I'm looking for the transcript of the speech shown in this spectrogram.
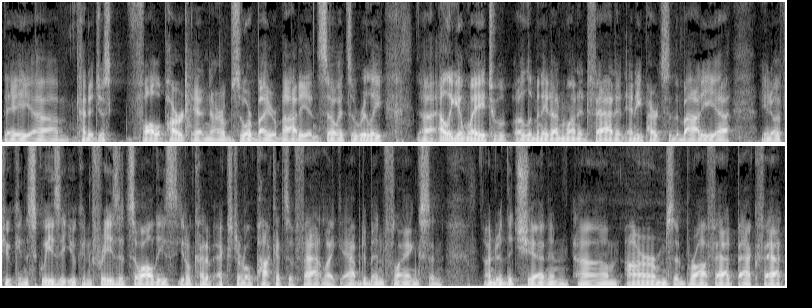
They um, kind of just fall apart and are absorbed by your body. And so it's a really uh, elegant way to eliminate unwanted fat in any parts of the body. Uh, you know, if you can squeeze it, you can freeze it. So all these, you know, kind of external pockets of fat like abdomen, flanks, and under the chin, and um, arms, and bra fat, back fat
